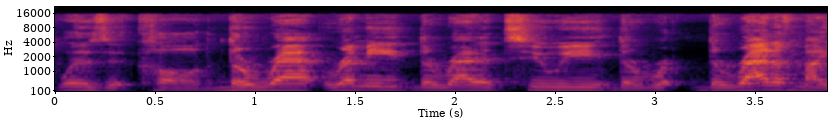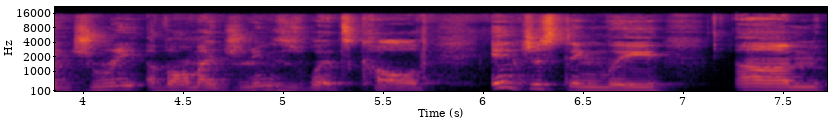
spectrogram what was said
what is it called? The rat remy the ratatouille the the rat of my dream of all my dreams is what it's called. Interestingly um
